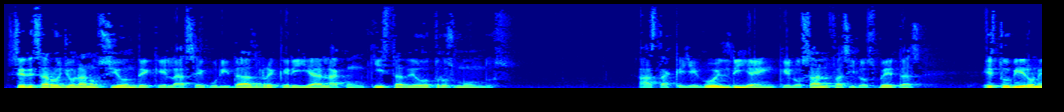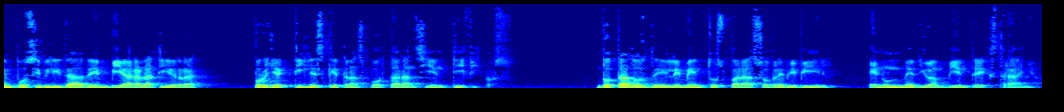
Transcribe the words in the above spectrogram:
se desarrolló la noción de que la seguridad requería la conquista de otros mundos. Hasta que llegó el día en que los alfas y los betas estuvieron en posibilidad de enviar a la Tierra proyectiles que transportaran científicos, dotados de elementos para sobrevivir en un medio ambiente extraño.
